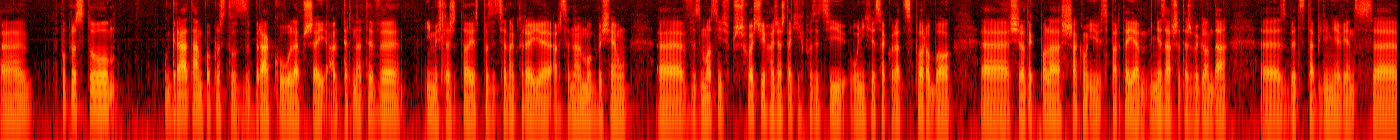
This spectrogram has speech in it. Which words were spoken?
E, po prostu gra tam po prostu z braku lepszej alternatywy i myślę, że to jest pozycja, na której Arsenal mógłby się wzmocnić w przyszłości, chociaż takich pozycji u nich jest akurat sporo, bo e, środek pola z Szaką i Spartejem nie zawsze też wygląda e, zbyt stabilnie, więc e,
